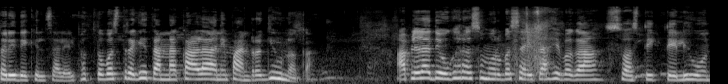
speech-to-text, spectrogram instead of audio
तरी देखील चालेल. फक्त वस्त्र घेताना काळं आणि पांढरं घेऊ नका. आपल्याला देवघरासमोर बसायचं आहे बघा स्वास्तिक ते लिहून.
